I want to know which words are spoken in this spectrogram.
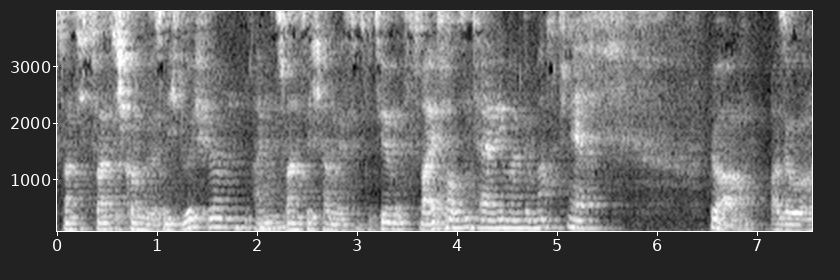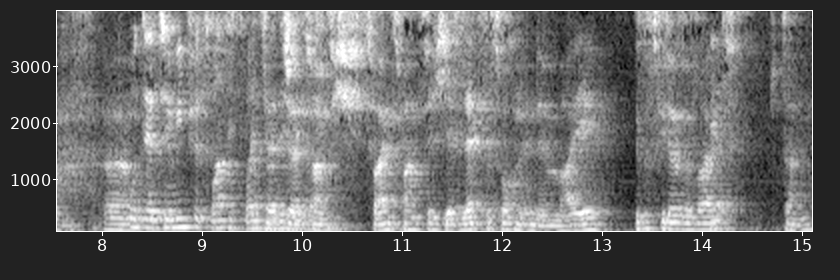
2020 konnten wir es nicht durchführen. 2021 haben wir es jetzt mit 2000 Teilnehmern gemacht. Ja. Ja, also. Äh, Und der Termin für 2022? Der 2022, jetzt letztes Wochenende im Mai ist es wieder soweit. Ja. Dann.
